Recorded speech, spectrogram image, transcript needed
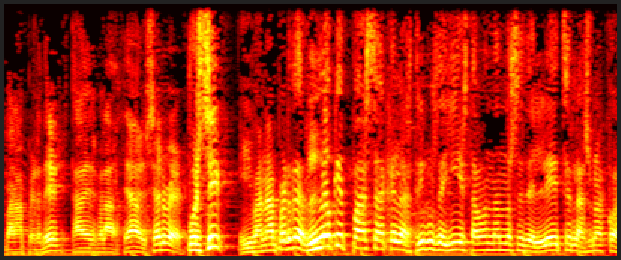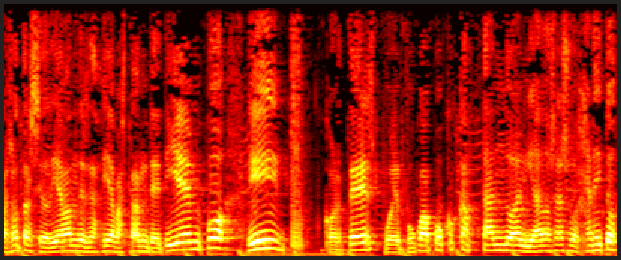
Van a perder, está desbalanceado el server. Pues sí, iban a perder. Lo que pasa es que las tribus de allí estaban dándose de leches las unas con las otras, se odiaban desde hacía bastante tiempo y Cortés fue poco a poco captando aliados a su ejército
